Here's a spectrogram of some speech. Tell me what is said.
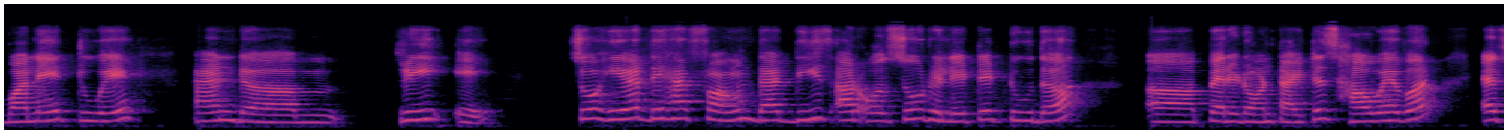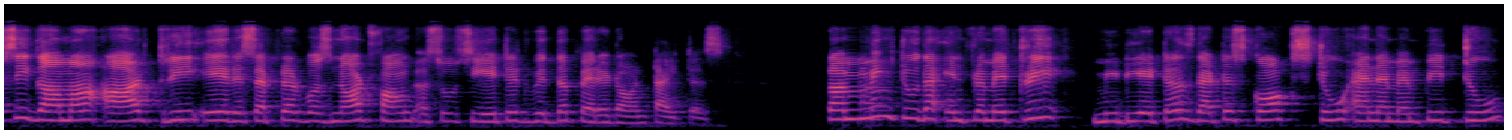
1a 2a and um, 3a so here they have found that these are also related to the uh, periodontitis. However fc gamma r3a receptor was not found associated with the periodontitis. Coming to the inflammatory mediators that is cox2 and mmp2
